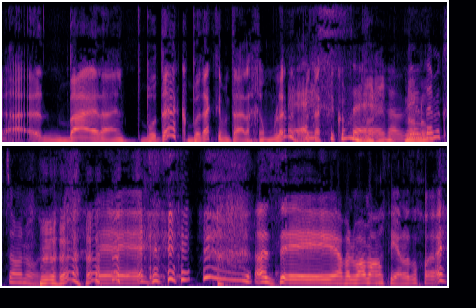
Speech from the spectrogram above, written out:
אה, בא אליי בודק בדקתי מתי היה לכם הולדת בדקתי כל מיני דברים. זה, מקצוענות. אה, אז אה, אבל מה אמרתי אני לא זוכרת.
